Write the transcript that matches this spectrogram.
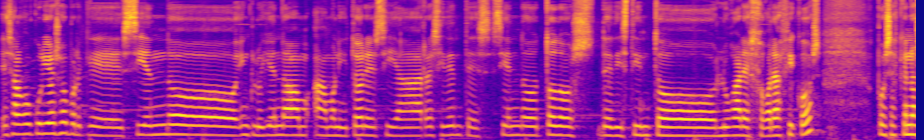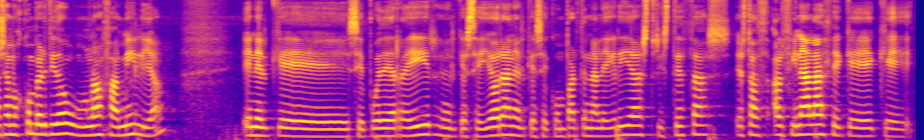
es algo curioso porque siendo, incluyendo a, monitores y a residentes, siendo todos de distintos lugares geográficos, pues es que nos hemos convertido en una familia en el que se puede reír, en el que se llora, en el que se comparten alegrías, tristezas. Esto al- al final hace que-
